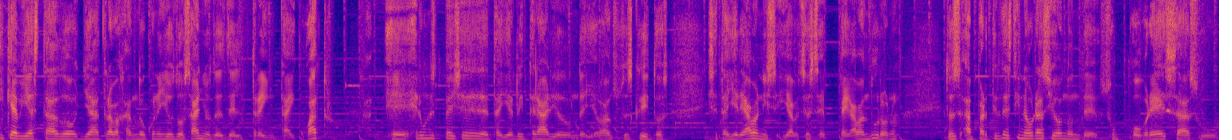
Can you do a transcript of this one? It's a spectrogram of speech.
y que había estado ya trabajando con ellos dos años, desde el 34 eh, era una especie de taller literario donde llevaban sus escritos, se tallereaban y, a veces se pegaban duro, ¿no? Entonces, a partir de esta inauguración, donde su pobreza, su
